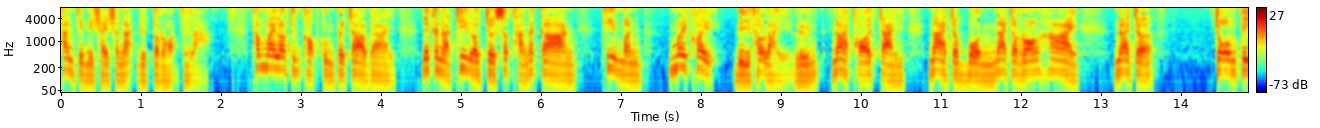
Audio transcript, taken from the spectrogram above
ท่านจะมีชัยชนะอยู่ตลอดเวลาทำไมเราถึงขอบคุณพระเจ้าได้ ในขณะที่เราเจอสถานการณ์ที่มัน ไม่ค่อยดีเท่าไหร่ หรือน่าท้อใจ น่าจะบน่นน่าจะร้องไห้ น่าจะโจมตี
